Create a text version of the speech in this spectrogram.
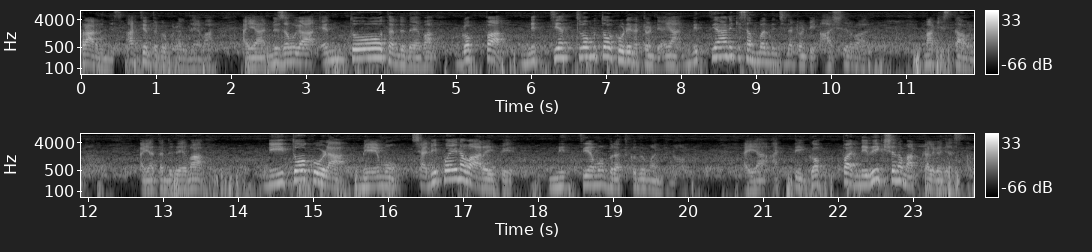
ప్రార్థన చేస్తాం. అత్యంత కృపగల దేవ అయ్యా నిజముగా ఎంతో తండ్రి దేవ గొప్ప నిత్యత్వముతో కూడినటువంటి అయ్యా నిత్యానికి సంబంధించినటువంటి ఆశీర్వాదం మాకు ఇస్తా ఉన్నారు. అయ్యా తండ్రి దేవ నీతో కూడా మేము చనిపోయిన వారైతే నిత్యము బ్రతుకుదామంటున్నావు అయ్యా అట్టి గొప్ప నిరీక్షణ మాకు కలుగజేస్తాం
